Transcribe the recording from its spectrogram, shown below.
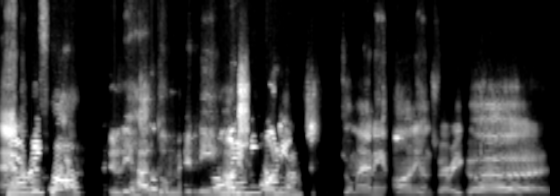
And number Henry four, have Henry had too many too onions. many Onions. onions. too many onions. Very good.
